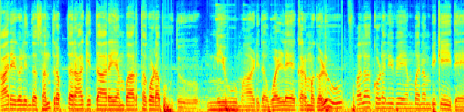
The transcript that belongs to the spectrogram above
ಕಾರ್ಯಗಳಿಂದ ಸಂತೃಪ್ತರಾಗಿದ್ದಾರೆ ಎಂಬ ಅರ್ಥ ಕೊಡಬಹುದು. ನೀವು ಮಾಡಿದ ಒಳ್ಳೆಯ ಕರ್ಮಗಳು ಫಲ ಕೊಡಲಿವೆ ಎಂಬ ನಂಬಿಕೆ ಇದೆ.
